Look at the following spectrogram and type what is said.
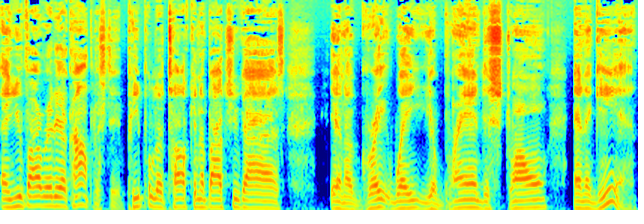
and you've already accomplished it. People are talking about you guys in a great way. Your brand is strong, and again,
